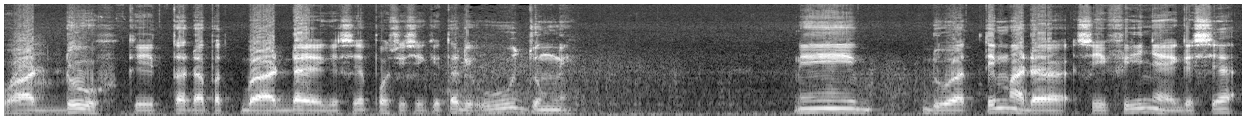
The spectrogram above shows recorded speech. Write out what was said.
Waduh, kita dapat badai ya guys ya. Posisi kita di ujung nih. Nih dua tim ada CV-nya ya guys ya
